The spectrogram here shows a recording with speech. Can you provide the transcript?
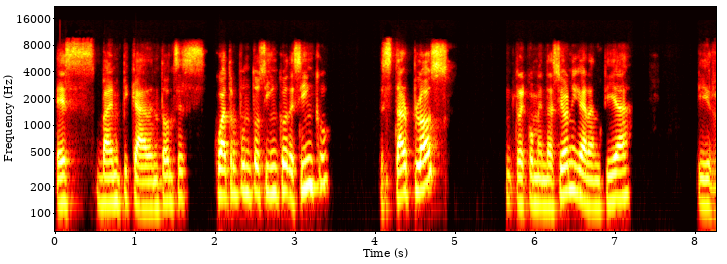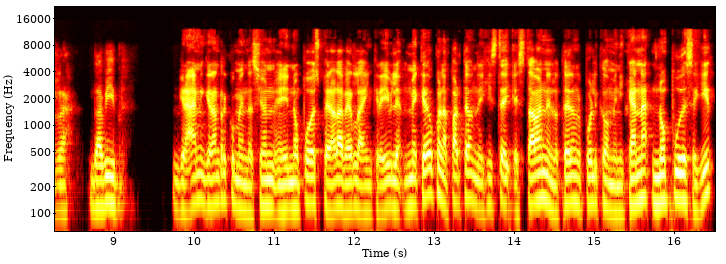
es, va en picada. Entonces, 4.5 de 5, Star Plus, recomendación y garantía, Irra. David. Gran, gran recomendación. Eh, no puedo esperar a verla, increíble. Me quedo con la parte donde dijiste, estaban en el hotel en República Dominicana, no pude seguir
